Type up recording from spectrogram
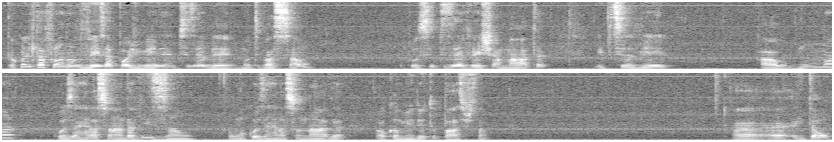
Então quando ele está falando vez após vez, a gente precisa ver motivação, você precisa ver chamata e precisa ver alguma coisa relacionada à visão, alguma coisa relacionada ao caminho de oito passos, tá? Ah, é, então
